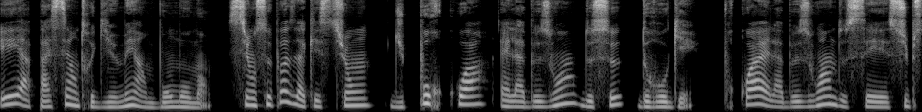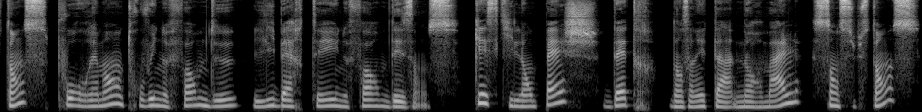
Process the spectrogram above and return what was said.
et à passer entre guillemets un bon moment. Si on se pose la question du pourquoi elle a besoin de se droguer, pourquoi elle a besoin de ces substances pour vraiment trouver une forme de liberté, une forme d'aisance? Qu'est-ce qui l'empêche d'être dans un état normal, sans substance,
